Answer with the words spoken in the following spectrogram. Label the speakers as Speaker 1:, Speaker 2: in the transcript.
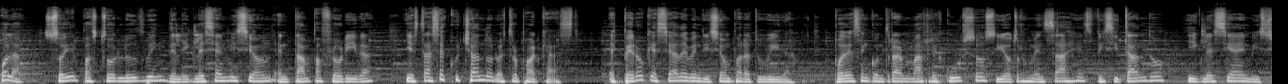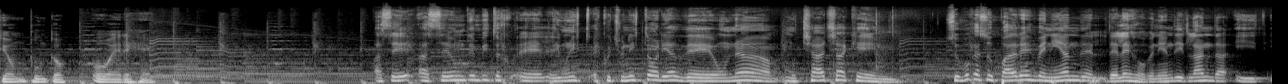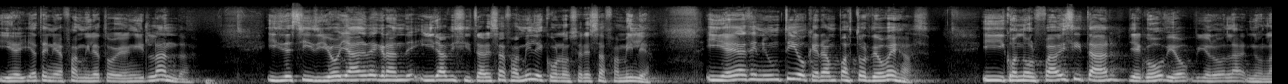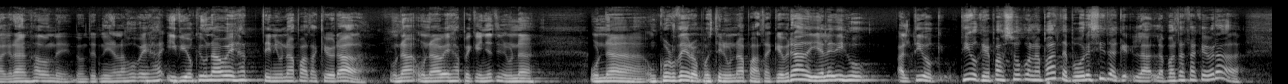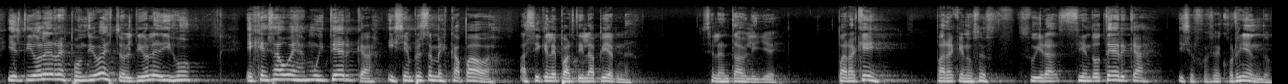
Speaker 1: Hola, soy el pastor Ludwig de la Iglesia en Misión en Tampa, Florida, y estás escuchando nuestro podcast. Espero que sea de bendición para tu vida. Puedes encontrar más recursos y otros mensajes visitando iglesiaenmisión.org.
Speaker 2: Hace, hace un tiempito eh, escuché una historia de una muchacha que supo que sus padres venían de, lejos, venían de Irlanda y, y ella tenía familia todavía en Irlanda y decidió ya de grande ir a visitar esa familia y conocer esa familia. Y ella tenía un tío que era un pastor de ovejas. Y cuando fue a visitar, llegó, vio, vio la, la, granja donde, donde tenían las ovejas y vio que una oveja tenía una pata quebrada. Una, una oveja pequeña tenía una, una, un cordero, pues tenía una pata quebrada. Y él le dijo al tío, tío, ¿qué pasó con la pata? Pobrecita, que la, la pata está quebrada. Y el tío le respondió esto. El tío le dijo, es que esa oveja es muy terca y siempre se me escapaba, así que le partí la pierna se la entablillé. ¿Para qué? Para que no se estuviera siendo terca y se fuese corriendo.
